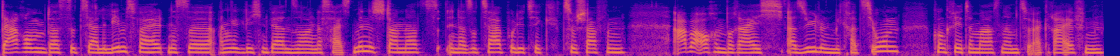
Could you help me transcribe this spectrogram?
darum, dass soziale Lebensverhältnisse angeglichen werden sollen. Das heißt, Mindeststandards in der Sozialpolitik zu schaffen, aber auch im Bereich Asyl und Migration konkrete Maßnahmen zu ergreifen.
